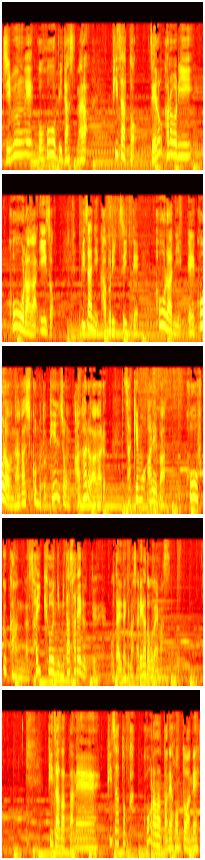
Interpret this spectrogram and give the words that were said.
自分へご褒美出すなら、ピザとゼロカロリーコーラがいいぞ。ピザにかぶりついて、コーラに、えー、コーラを流し込むとテンション上がる上がる。酒もあれば、幸福感が最強に満たされるっていうね、お便りいただきました。ありがとうございます。ピザだったね。ピザとかコーラだったね、本当はね。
